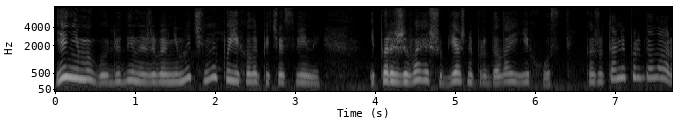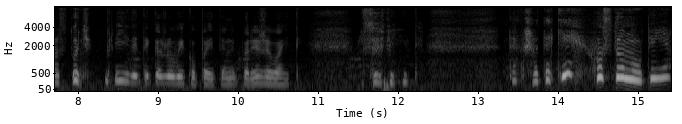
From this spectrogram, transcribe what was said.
Я не можу. Людина живе в Німеччині, ну поїхала під час війни і переживає, щоб я ж не продала її хости. Кажу, та не продала, ростуть. Приїдете, кажу, викопаєте, не переживайте. Розумієте? Так що такі хостонуті є.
